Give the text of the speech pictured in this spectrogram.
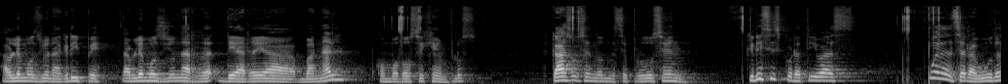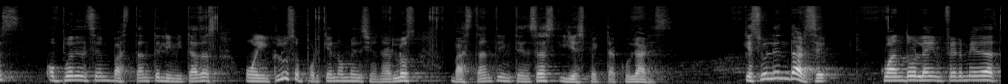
Hablemos de una gripe, hablemos de una diarrea banal, como dos ejemplos. Casos en donde se producen crisis curativas pueden ser agudas o pueden ser bastante limitadas o incluso, por qué no mencionarlos, bastante intensas y espectaculares, que suelen darse cuando la enfermedad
